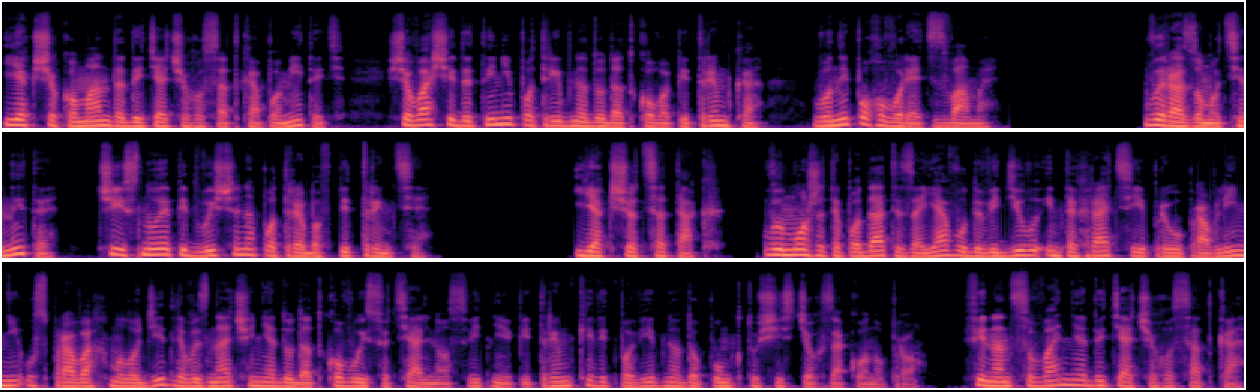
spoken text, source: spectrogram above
І якщо команда дитячого садка помітить, що вашій дитині потрібна додаткова підтримка, вони поговорять з вами. Ви разом оціните, чи існує підвищена потреба в підтримці. Якщо це так, ви можете подати заяву до відділу інтеграції при управлінні у справах молоді для визначення додаткової соціально-освітньої підтримки відповідно до пункту 6 закону про фінансування дитячого садка.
